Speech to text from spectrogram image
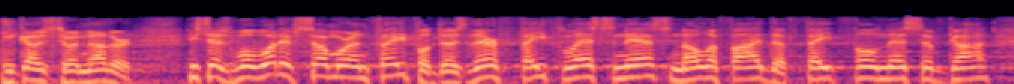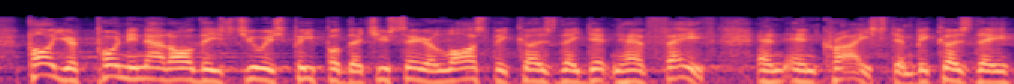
He goes to another. He says, well, what if some were unfaithful? Does their faithlessness nullify the faithfulness of God? Paul, you're pointing out all these Jewish people that you say are lost because they didn't have faith in Christ and because they,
